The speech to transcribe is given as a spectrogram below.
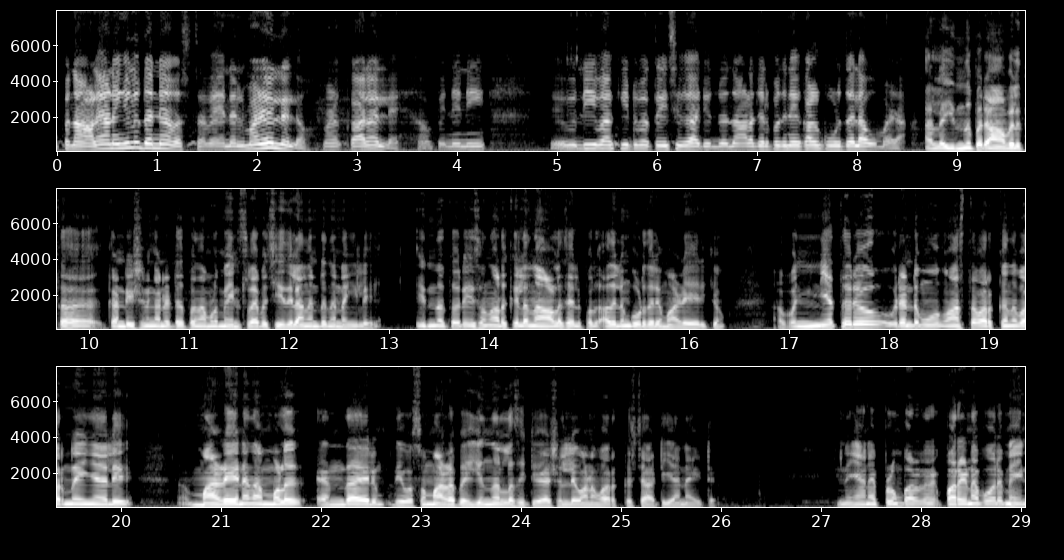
ഇപ്പൊ നാളെ ആണെങ്കിൽ ഇതന്നെ അവസ്ഥ. വേനൽ മഴയല്ലല്ലോ മഴക്കാലല്ലേ പിന്നെ ഇനി ലീവാക്കിയിട്ട് പ്രത്യേകിച്ച് കാര്യമൊന്നും നാളെ ചിലപ്പോൾ ഇതിനേക്കാൾ കൂടുതലാവും മഴ. അല്ല ഇന്നിപ്പോ രാവിലത്തെ കണ്ടീഷൻ കണ്ടിട്ട് ഇപ്പൊ നമ്മൾ മെയിൻ സ്ലാബ് ചെയ്തില്ലാന്നുണ്ടെന്നുണ്ടെങ്കിൽ ഇന്നത്തെ ഒരു ദിവസം നടക്കില്ല നാളെ ചിലപ്പോൾ അതിലും കൂടുതൽ മഴയായിരിക്കും. അപ്പോൾ ഇനിയത്തെ ഒരു രണ്ട് മൂന്ന് മാസത്തെ വർക്ക് എന്ന് പറഞ്ഞു കഴിഞ്ഞാൽ മഴേനെ നമ്മൾ എന്തായാലും ദിവസം മഴ പെയ്യുന്നുള്ള സിറ്റുവേഷനിൽ വേണം വർക്ക് സ്റ്റാർട്ട് ചെയ്യാനായിട്ട്. പിന്നെ ഞാൻ എപ്പോഴും പറയണ പോലെ മെയിൻ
